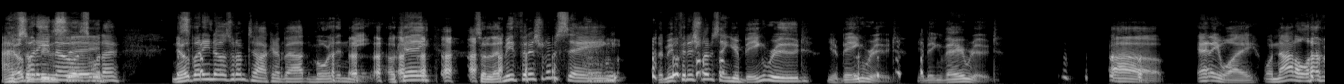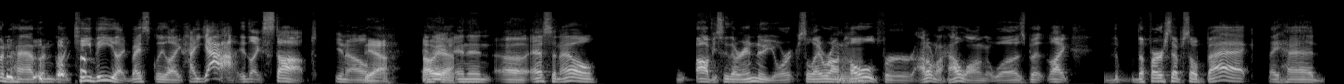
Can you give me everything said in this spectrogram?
I have Nobody knows say. what I. Nobody knows what I'm talking about more than me. Okay. So let me finish what I'm saying. Let me finish what I'm saying. You're being rude. You're being rude. You're being very rude. Uh anyway, when 9-11 happened, like TV, like basically like hiya, it like stopped, you know. Yeah. And Oh, then, yeah. And then uh SNL, obviously they're in New York, so they were on Mhm. hold for I don't know how long it was, but like the, the first episode back, they had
